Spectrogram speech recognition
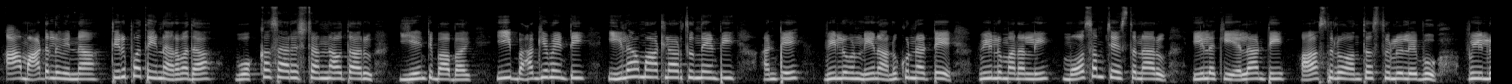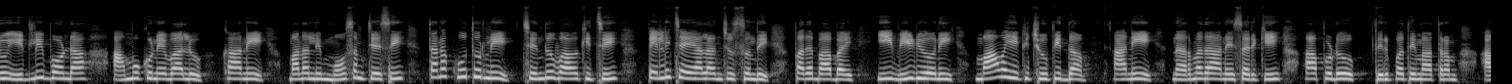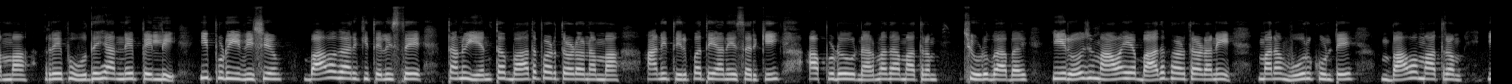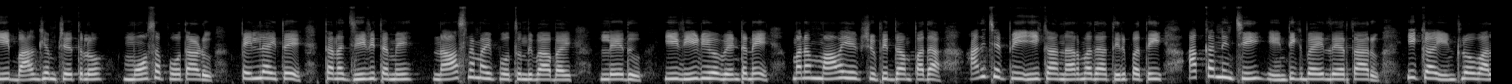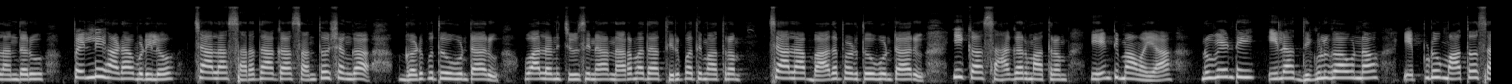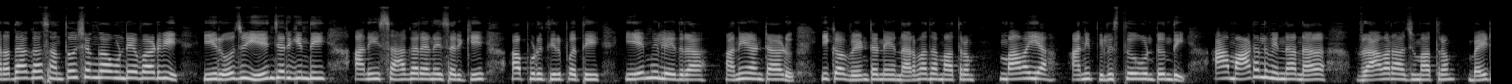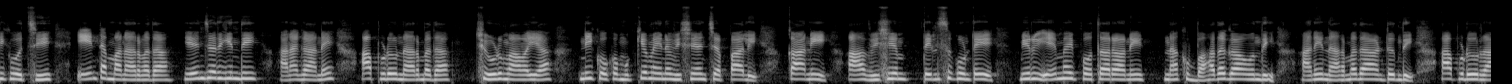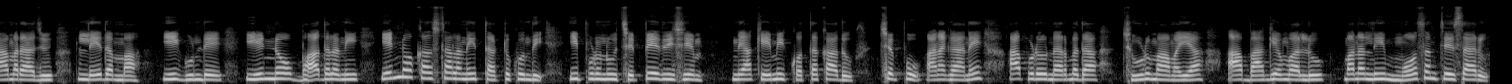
ఆ మాటలు విన్న తిరుపతి నర్మద ఒక్కసారి స్టన్ అవుతారు. ఏంటి బాబాయ్? ఈ భాగ్యం ఏంటి ఇలా మాట్లాడుతుందేంటి? అంటే వీళ్ళు నేను అనుకున్నట్టే వీళ్ళు మనల్ని మోసం చేస్తున్నారు. వీళ్ళకి ఎలాంటి ఆస్తులు అంతస్తులు లేవు. వీళ్ళు ఇడ్లీ బోండా అమ్ముకునే వాళ్ళు కానీ మనల్ని మోసం చేసి తన కూతుర్ని చందుబావకిచ్చి పెళ్ళి చేయాలని చూస్తుంది. పద బాబాయ్ ఈ వీడియోని మామయ్యకి చూపిద్దాం. అని నర్మద అనేసరికి అప్పుడు తిరుపతి మాత్రం అమ్మ రేపు ఉదయాన్నే పెళ్ళి. ఇప్పుడు ఈ విషయం బావగారికి తెలిస్తే తను ఎంత బాధపడతాడోనమ్మా అని తిరుపతి అనేసరికి అప్పుడు నర్మదా మాత్రం చూడు బాబాయ్ ఈరోజు మావయ్య బాధపడతాడని మనం ఊరుకుంటే బావ మాత్రం ఈ భాగ్యం చేతిలో మోసపోతాడు. పెళ్ళైతే తన జీవితమే నాశనం అయిపోతుంది బాబాయ్. లేదు ఈ వీడియో వెంటనే మనం మావయ్యకు చూపిద్దాం పద అని చెప్పి ఇక నర్మదా తిరుపతి అక్కడి నుంచి ఇంటికి బయలుదేరతారు. ఇక ఇంట్లో వాళ్ళందరూ పెళ్ళి హడావుడిలో చాలా సరదాగా సంతోషంగా గడుపుతూ ఉంటారు. వాళ్ళని చూసిన నర్మదా తిరుపతి మాత్రం చాలా బాధపడుతూ ఉంటారు. ఇక సాగర్ మాత్రం ఏంటి మామయ్య నువ్వేంటి ఇలా దిగులుగా ఉన్నావు? ఎప్పుడూ మాతో సరదాగా సంతోషంగా ఉండేవాడివి. ఈరోజు ఏం జరిగింది? అని సాగర్ అనేసరికి అప్పుడు తిరుపతి ఏమీ లేదురా అని అంటాడు. ఇక వెంటనే నర్మద మాత్రం మామయ్య అని పిలుస్తూ ఉంటుంది. ఆ మాటలు విన్న న రామరాజు మాత్రం బయటికి వచ్చి ఏంటమ్మా నర్మద ఏం జరిగింది? అనగానే అప్పుడు నర్మద చూడు మావయ్య నీకు ఒక ముఖ్యమైన విషయం చెప్పాలి. కానీ ఆ విషయం తెలుసుకుంటే మీరు ఏమైపోతారో అని నాకు బాధగా ఉంది అని నర్మద అంటుంది. అప్పుడు రామరాజు లేదమ్మా ఈ గుండె ఎన్నో బాధలని ఎన్నో కష్టాలని తట్టుకుంది. ఇప్పుడు నువ్వు చెప్పేది విషయం నాకేమీ కొత్త కాదు చెప్పు అనగానే అప్పుడు నర్మద చూడు మామయ్య ఆ భాగ్యం వాళ్ళు మనల్ని మోసం చేశారు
